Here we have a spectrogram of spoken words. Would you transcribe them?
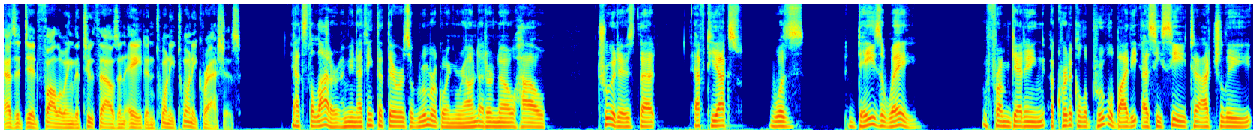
as it did following the 2008 and 2020 crashes. It's the latter. I mean, I think that there was a rumor going around. I don't know how true it is that FTX was days away from getting a critical approval by the SEC to actually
